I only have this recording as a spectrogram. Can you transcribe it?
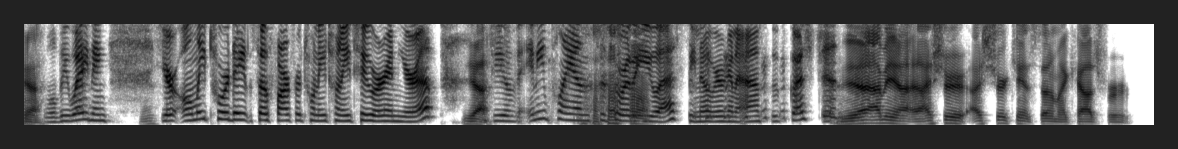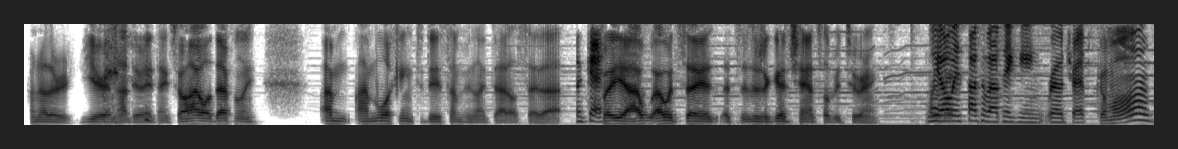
Yeah. We'll be waiting. Yes. Your only tour dates so far for 2022 are in Europe. Yes. Do you have any plans to tour the US? You know, we were going to ask this question. yeah. I mean, I, I sure, I sure can't sit on my couch for another year and not do anything. so I will definitely. I'm, I'm looking to do something like that. I'll say that. Okay. But yeah, I, I would say it's, there's a good chance I'll be touring. we Love it. always talk about taking road trips. Come on.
